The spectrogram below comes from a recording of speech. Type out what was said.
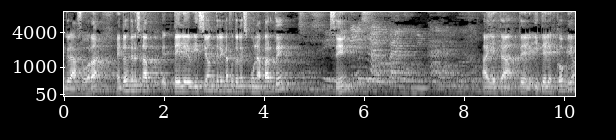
Grafo, ¿verdad? Entonces tenés una eh, televisión, telégrafo, tenés una parte. Sí. ¿Sí? Debe ser algo para comunicar algo, ¿no? Ahí está, tele. ¿Y telescopio?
